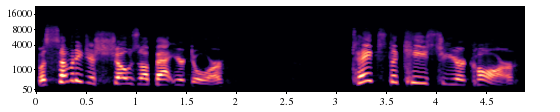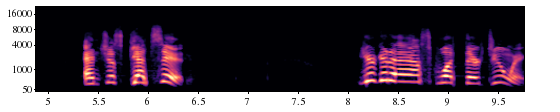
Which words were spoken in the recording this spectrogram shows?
But somebody just shows up at your door, takes the keys to your car, and just gets in. You're going to ask what they're doing.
